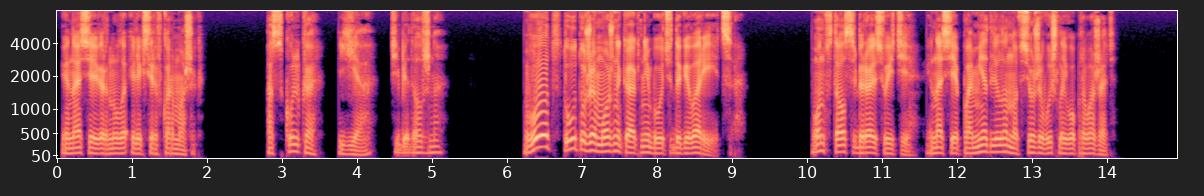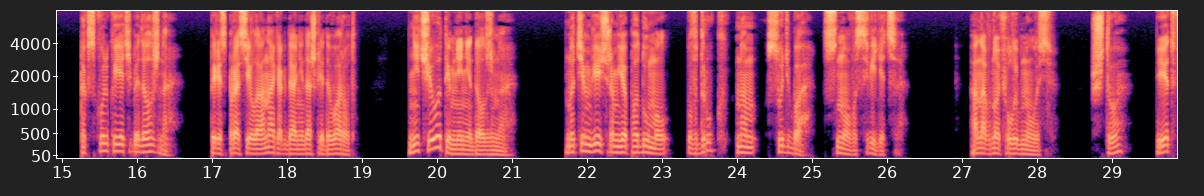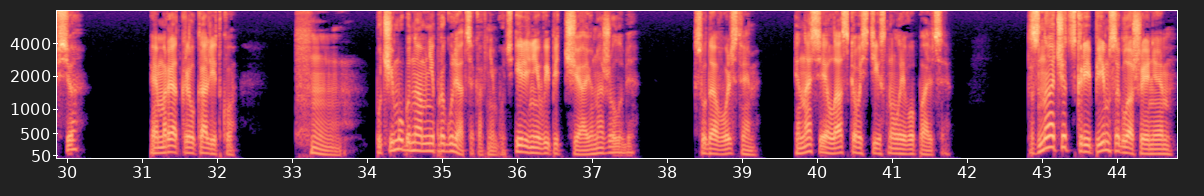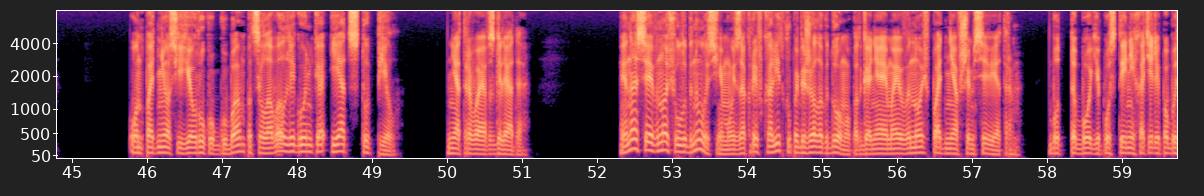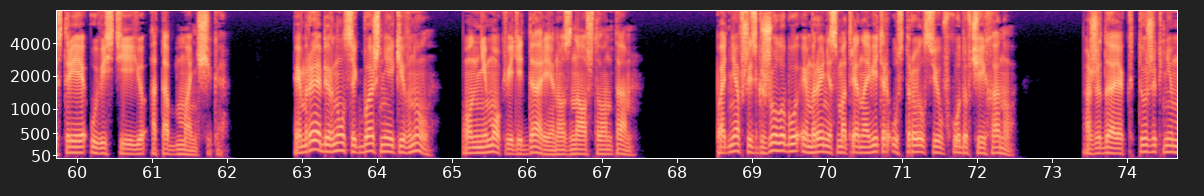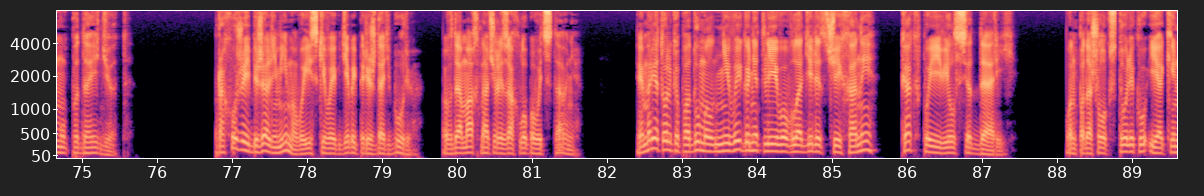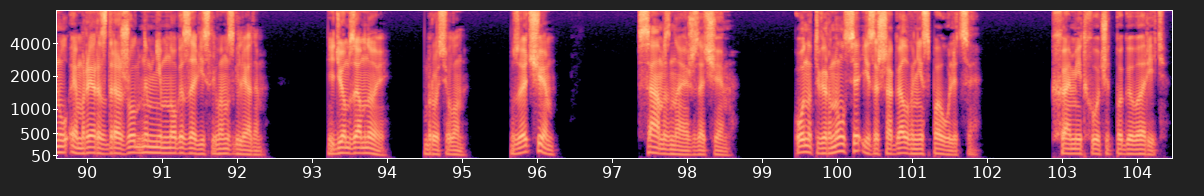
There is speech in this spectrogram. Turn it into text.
Энасия вернула эликсир в кармашек. «А сколько я тебе должна?» «Вот тут уже можно как-нибудь договориться». Он встал, собираясь уйти. Инасия помедлила, но все же вышла его провожать. «Так сколько я тебе должна?» — переспросила она, когда они дошли до ворот. «Ничего ты мне не должна. Но тем вечером я подумал, вдруг нам судьба снова свидится». Она вновь улыбнулась. «Что? И это все? Эмре открыл калитку. «Хм, почему бы нам не прогуляться как-нибудь? Или не выпить чаю на жёлобе?» «С удовольствием. Энасия ласково стиснула его пальцы. «Значит, скрепим соглашение». Он поднес ее руку к губам, поцеловал легонько и отступил, не отрывая взгляда. Энасия вновь улыбнулась ему и, закрыв калитку, побежала к дому, подгоняемая вновь поднявшимся ветром, будто боги пустыни хотели побыстрее увести ее от обманщика. Эмре обернулся к башне и кивнул. Он не мог видеть Дария, но знал, что он там. Поднявшись к жёлобу, Эмре, несмотря на ветер, устроился у входа в чайхану, ожидая, кто же к нему подойдет. Прохожие бежали мимо, выискивая, где бы переждать бурю. В домах начали захлопывать ставни. Эмре только подумал, не выгонит ли его владелец чайханы, как появился Дарий. Он подошел к столику и окинул Эмре раздраженным, немного завистливым взглядом. «Идем за мной», — бросил он. «Зачем?» Сам знаешь зачем». Он отвернулся и зашагал вниз по улице. «Хамид хочет поговорить».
